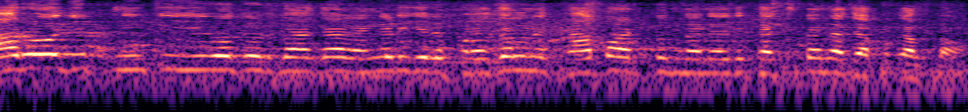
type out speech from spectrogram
ఆ రోజు నుంచి ఈ రోజు దాకా వెంకటగిరి ప్రజలను కాపాడుతుందనేది ఖచ్చితంగా చెప్పగలుగుతాం.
